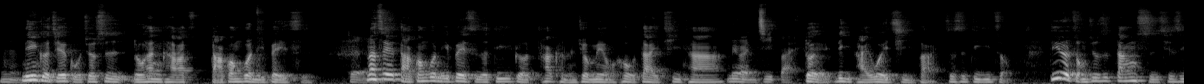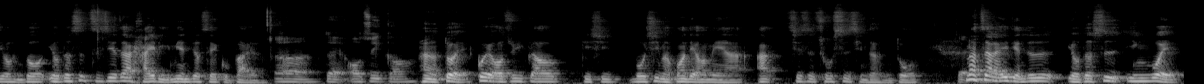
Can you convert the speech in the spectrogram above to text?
嗯，另一个结果就是罗汉卡打光棍一辈子。对。那这些打光棍一辈子的第一个，他可能就没有后代替他，没有人祭拜，对，立牌位祭拜，这是第一种。第二种就是当时其实有很多，有的是直接在海里面就 say goodbye 了。嗯，对，乌水沟。嗯，对，过乌水沟其实没戏嘛，光点后面啊啊，其实出事情的很多。那再来一点就是，有的是因为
